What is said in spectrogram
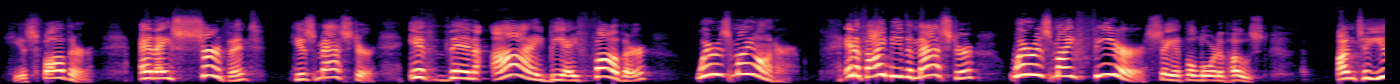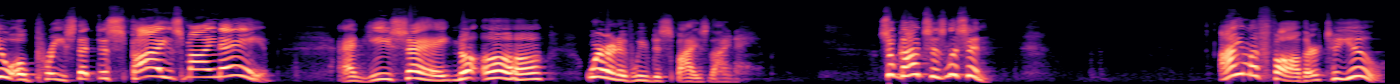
his father, and a servant his master. If then I be a father, where is my honor? And if I be the master, where is my fear, saith the Lord of hosts, unto you, O priests, that despise my name? And ye say, Nuh-uh, wherein have we despised thy name? So God says, Listen, I'm a father to you.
